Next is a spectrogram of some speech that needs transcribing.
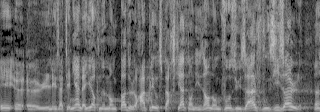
Et euh, euh, les Athéniens, d'ailleurs, ne manquent pas de le rappeler aux Spartiates en disant donc vos usages vous isolent hein,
